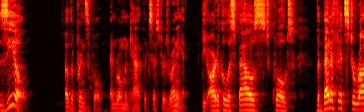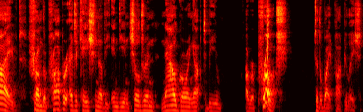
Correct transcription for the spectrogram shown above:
zeal of the principal and Roman Catholic sisters running it. The article espoused, quote, the benefits derived from the proper education of the Indian children now growing up to be a reproach to the white population,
